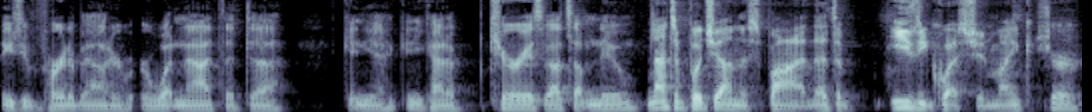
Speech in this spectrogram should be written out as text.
things you've heard about or, or whatnot that uh, getting you getting you kind of curious about something new. Not to put you on the spot, that's a easy question, Mike. Sure.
